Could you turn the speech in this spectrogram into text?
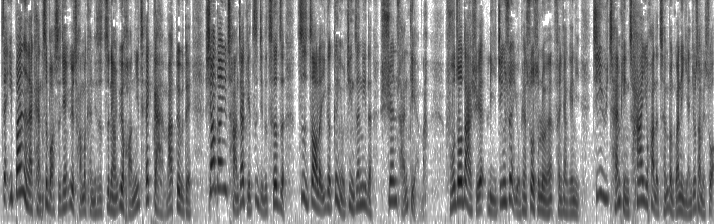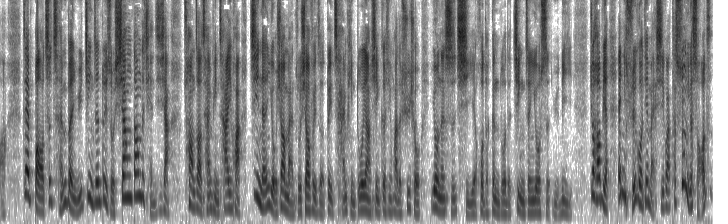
在一般人来看，质保时间越长嘛，肯定是质量越好，你才敢嘛，对不对？相当于厂家给自己的车子。制造了一个更有竞争力的宣传点嘛？福州大学李金顺有篇硕士论文分享给你，基于产品差异化的成本管理研究上面说啊，在保持成本与竞争对手相当的前提下，创造产品差异化，既能有效满足消费者对产品多样性、个性化的需求，又能使企业获得更多的竞争优势与利益。就好比，哎，你水果店买西瓜，他送你个勺子，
